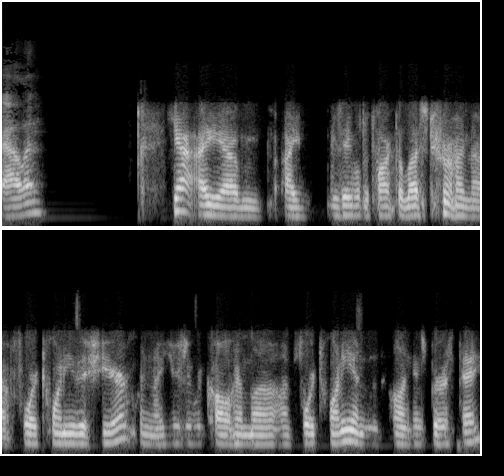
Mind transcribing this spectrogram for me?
Allen. Yeah, I um I was able to talk to Lester on uh, 420 this year, and I usually would call him uh, on 420 and on his birthday,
